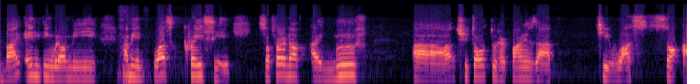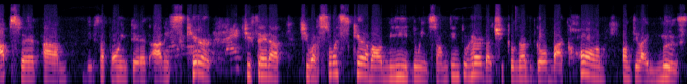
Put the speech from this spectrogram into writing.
buy anything without me. I mean, was crazy. So fair enough, I moved. Uh, she told to her parents that she was so upset, um, disappointed, and scared. She said that she was so scared about me doing something to her that she could not go back home until I moved.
